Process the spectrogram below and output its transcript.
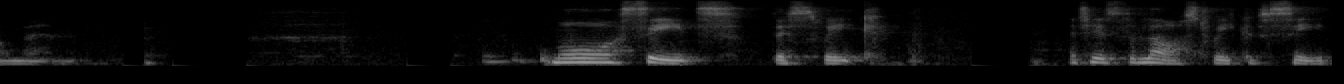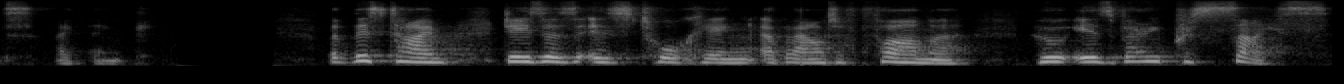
Amen. More seeds this week. It is the last week of seeds, I think. But this time, Jesus is talking about a farmer who is very precise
